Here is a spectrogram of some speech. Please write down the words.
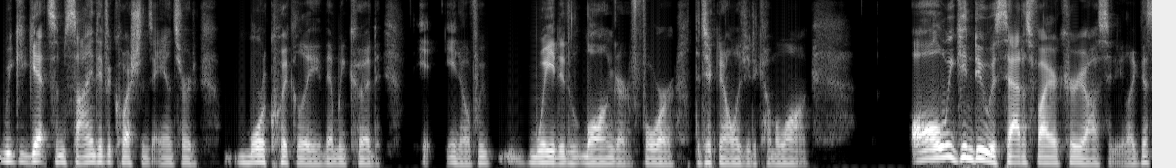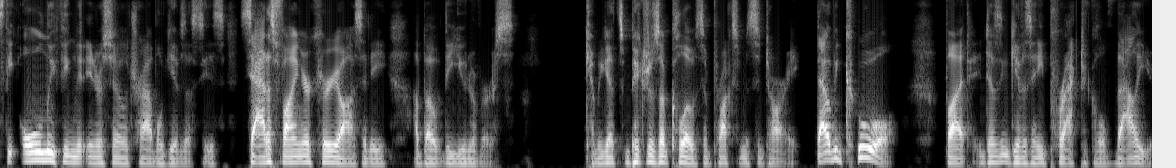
we could get some scientific questions answered more quickly than we could, you know, if we waited longer for the technology to come along all we can do is satisfy our curiosity. Like that's the only thing that interstellar travel gives us is satisfying our curiosity about the universe. Can we get some pictures up close of Proxima Centauri? That would be cool, but it doesn't give us any practical value.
